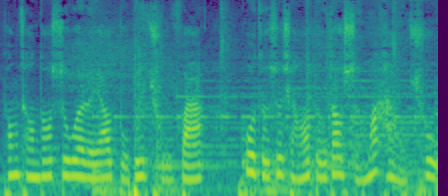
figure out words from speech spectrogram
通常都是为了要躲避处罚，或者是想要得到什么好处。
